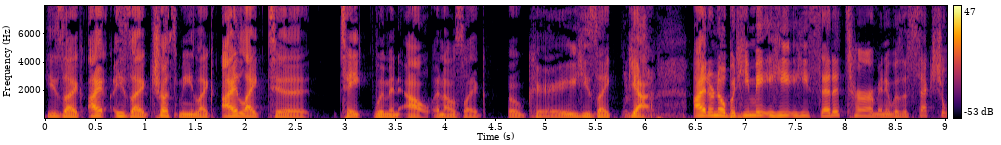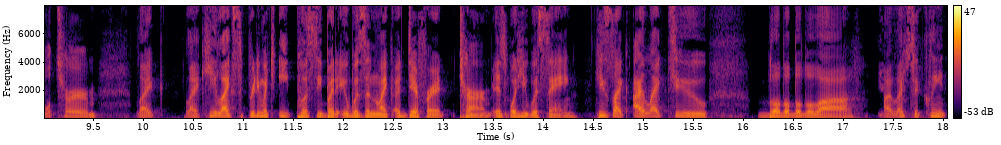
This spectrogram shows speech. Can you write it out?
he's like, I, he's like, trust me, like I like to take women out, and I was like, okay. He's like, yeah, I don't know, but he made he he said a term, and it was a sexual term, like. Like he likes to pretty much eat pussy, but it was in like a different term, is what he was saying. He's like, I like to blah blah blah blah blah. I like to clean.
